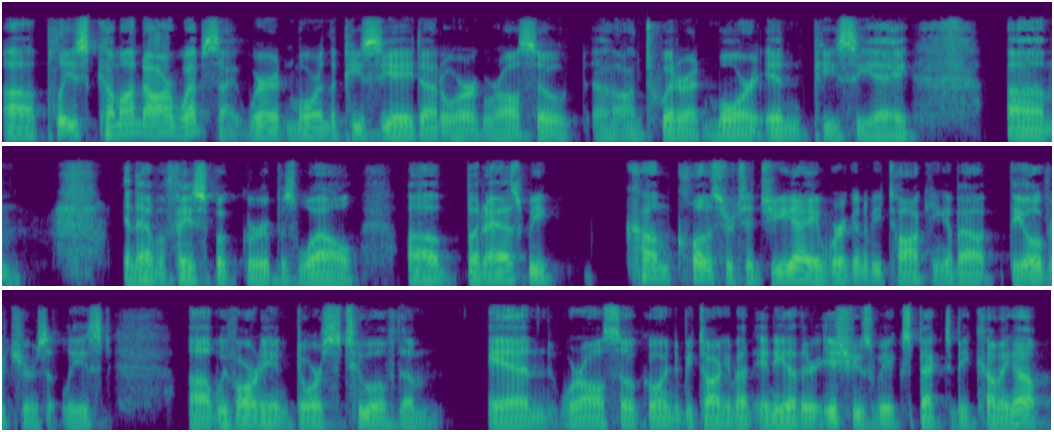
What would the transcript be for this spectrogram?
uh, please come onto our website. We're at moreinthepca.org. We're also uh, on Twitter at moreinpca, um, and have a Facebook group as well. Uh, but as we come closer to GA, we're going to be talking about the overtures at least. Uh, we've already endorsed two of them, and we're also going to be talking about any other issues we expect to be coming up,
